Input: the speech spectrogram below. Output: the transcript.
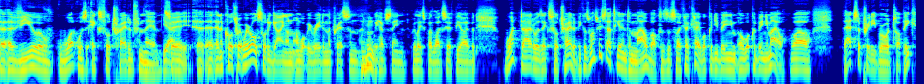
a, view of what was exfiltrated from there. Yeah. So, uh, and of course, we're, we're all sort of going on, on what we read in the press and, and mm-hmm. what we have seen released by the likes of FBI. But what data was exfiltrated? Because once we start to get into mailboxes, it's like, okay, what could you be in, or what could be in your mail? Well, that's a pretty broad topic.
